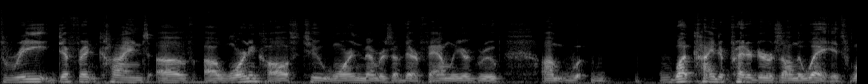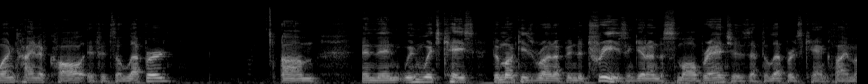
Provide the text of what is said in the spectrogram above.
three different kinds of uh, warning calls to warn members of their family or group um, what kind of predator is on the way. It's one kind of call if it's a leopard. Um, and then in which case the monkeys run up into trees and get onto small branches that the leopards can't climb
